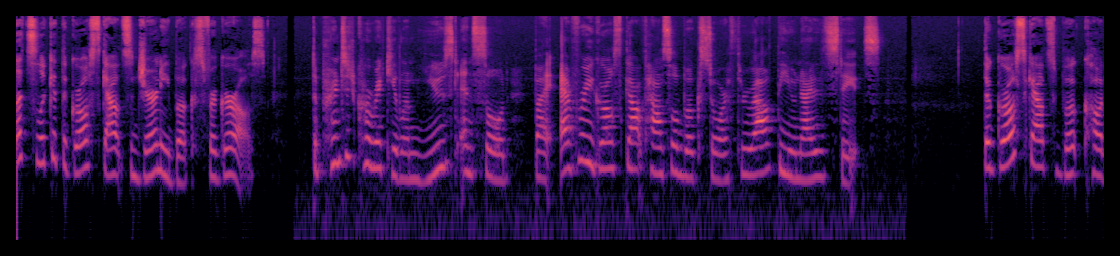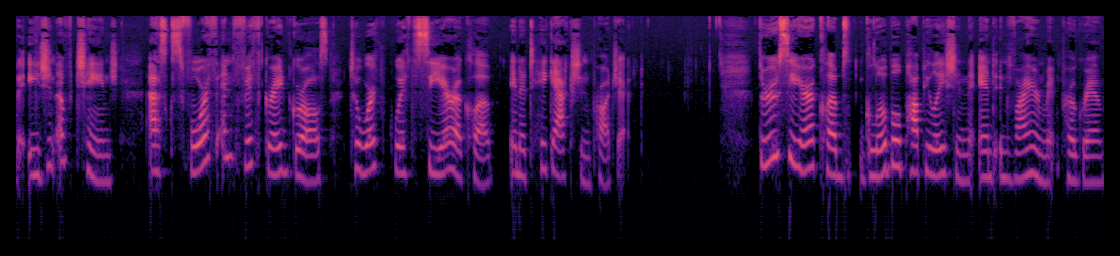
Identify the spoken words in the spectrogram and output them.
Let's look at the Girl Scouts Journey books for girls. The printed curriculum used and sold by every Girl Scout Council bookstore throughout the United States. The Girl Scouts book called Agent of Change asks fourth and fifth grade girls to work with Sierra Club in a Take Action project. Through Sierra Club's Global Population and Environment program,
